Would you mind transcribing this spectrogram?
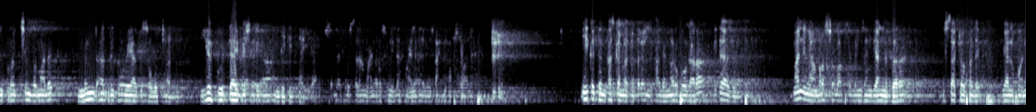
ዝክሮችን በማለት ልምድ አድርገው የያዙ ሰዎች አሉ። ይህ ጉዳይ በሸሪዓ እንዴት ይታያል? ሰላቱ ወሰላሙ ዐላ ረሱሊላህ ወዐላ አሊሂ ወሰሕቢሂ ወሰለም። ይህ ቅድም ካስቀመጥነው ጠቅለል ካለ መርሆ ጋራ የተያያዘ ነው። ማንኛውም ረሱል ላ ስለም ዘንድ ያልነበረ እሳቸው ፈለግ ያልሆነ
